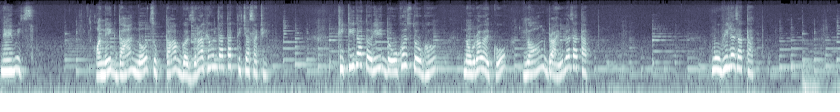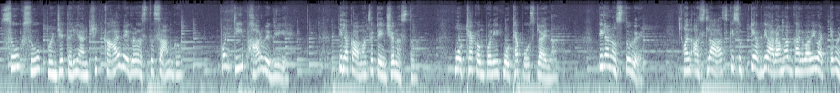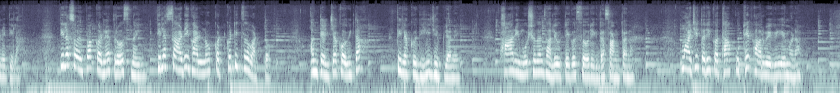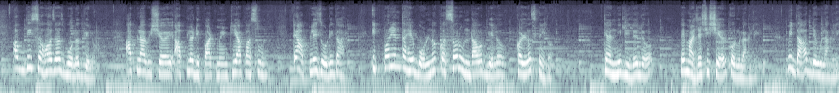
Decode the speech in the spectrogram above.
नेहमीच. अनेकदा न चुकता गजरा घेऊन जातात तिच्यासाठी. कितीदा तरी दोघंच दोघं नवरा बायको लॉंग ड्राईव्हला जातात. मूव्हीला जातात. सुख सुख म्हणजे तरी आणखी काय वेगळं असतं सांग पण ती फार वेगळी आहे. तिला कामाचं टेन्शन असतं. मोठ्या कंपनीत मोठ्या पोस्टला येणं तिला नसतो वेळ. आणि असलाच की सुट्टी अगदी आरामात घालवावी वाटते म्हणे तिला. तिला स्वयंपाक करण्यात रस नाही. तिला साडी घालणं कटकटीचं वाटतं. आणि त्यांच्या कविता तिला कधीही झेपल्या नाही फार इमोशनल झाले होते ग सर एकदा सांगताना. माझी तरी कथा कुठे फार वेगळी आहे म्हणा. अगदी सहजच बोलत गेलो. आपला विषय आपलं डिपार्टमेंट यापासून ते आपले जोडीदार. इथपर्यंत हे बोलणं कसं रुंदावत गेलं कळलंच नाही ग. त्यांनी लिहिलेलं ते माझ्याशी शेअर करू लागले. मी दाद देऊ लागले.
